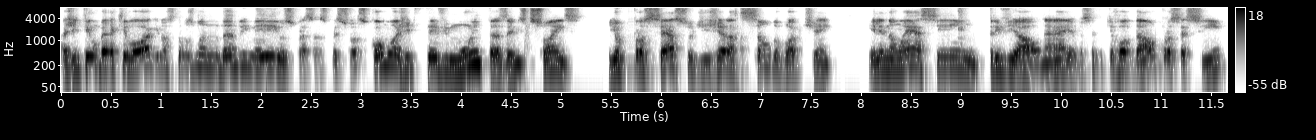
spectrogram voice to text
A gente tem um backlog, nós estamos mandando e-mails para essas pessoas. Como a gente teve muitas emissões e o processo de geração do blockchain, ele não é assim trivial, né? Você tem que rodar um processinho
